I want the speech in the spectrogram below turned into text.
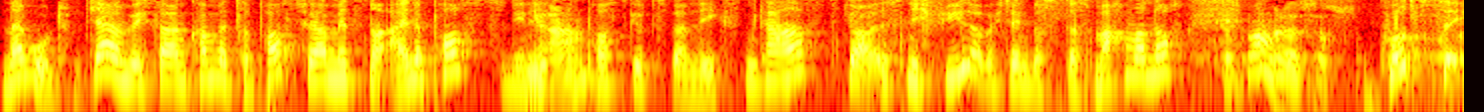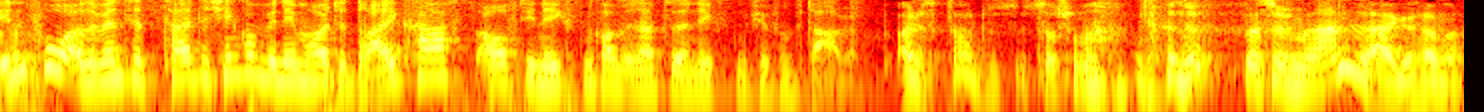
Na gut. Ja, dann würde ich sagen, kommen wir zur Post. Wir haben jetzt nur eine Post. Die Ja. nächste Post gibt's beim nächsten Cast. Ja, ist nicht viel, aber ich denke, das, das machen wir noch. Das machen wir das doch. Kurz zur Info, also wenn es jetzt zeitlich hinkommt, wir nehmen heute drei Casts auf, die nächsten kommen innerhalb der nächsten vier, fünf Tage. Alles klar, das ist doch schon mal, das ist doch schon mal eine Ansage, hör mal.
